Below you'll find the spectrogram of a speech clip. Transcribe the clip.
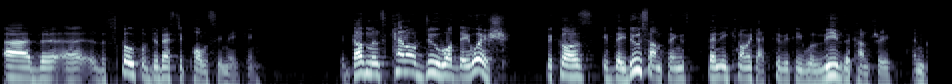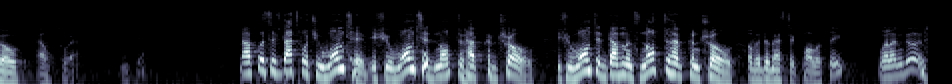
uh, the, the scope of domestic policy making. The governments cannot do what they wish because if they do some things, then economic activity will leave the country and go elsewhere. Okay? Now, of course, if that's what you wanted, if you wanted not to have control, if you wanted governments not to have control over domestic policy, well and good.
